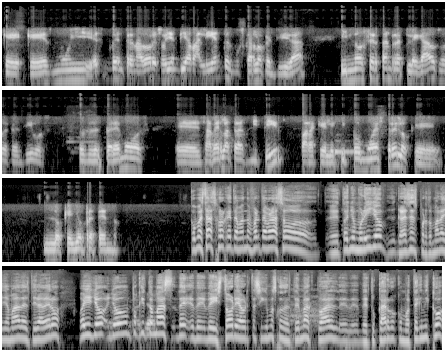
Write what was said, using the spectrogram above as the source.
que, que es muy, es de entrenadores hoy en día valientes buscar la ofensividad y no ser tan replegados o defensivos. Entonces esperemos eh, saberla transmitir para que el equipo muestre lo que, lo que yo pretendo. ¿Cómo estás, Jorge? Te mando un fuerte abrazo, eh, Toño Murillo. Gracias por tomar la llamada del tiradero. Oye, yo, yo un poquito más de, historia. Ahorita seguimos con el tema actual de, tu cargo como técnico.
